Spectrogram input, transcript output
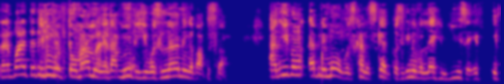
Then why did he Even with Dormammu like in that movie, he was learning about the stuff. And even Ebony Maw was kind of scared because he didn't even let him use it. If if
